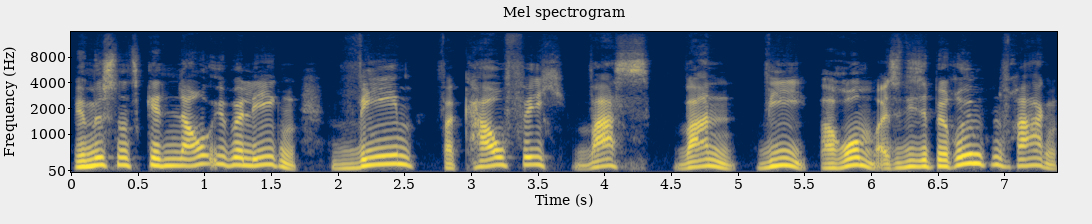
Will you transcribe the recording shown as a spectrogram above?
Wir müssen uns genau überlegen, wem verkaufe ich was, wann, wie, warum. Also diese berühmten Fragen.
